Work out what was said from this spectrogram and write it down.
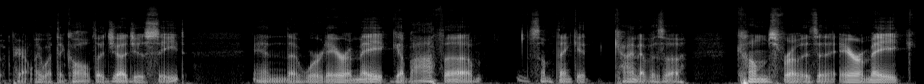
apparently what they call the judge's seat. And the word Aramaic Gabbatha, some think it kind of is a comes from is an Aramaic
